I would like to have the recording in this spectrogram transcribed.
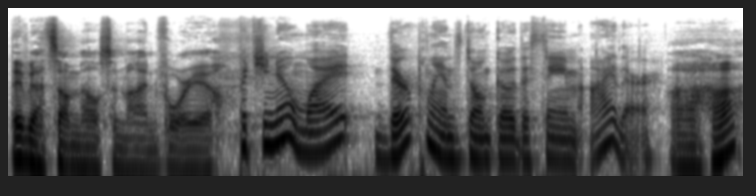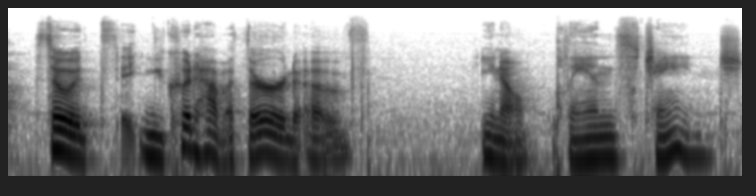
they've got something else in mind for you. But you know what? Their plans don't go the same either. Uh huh. So it's you could have a third of, you know, plans change.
